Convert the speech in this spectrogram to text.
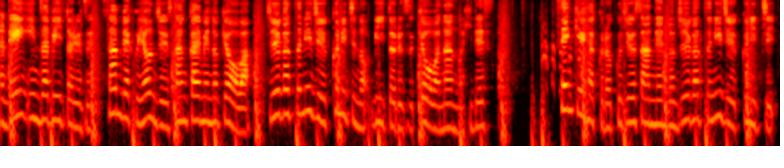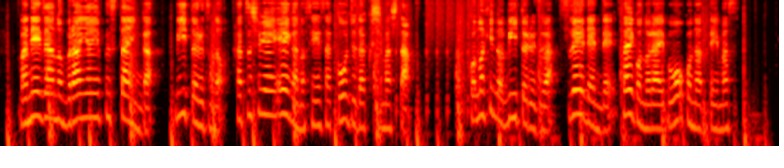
A Day in the Beatles 343回目の今日は10月29日のビートルズ。今日は何の日です？1963年の10月29日マネージャーのブライアン・エプスタインがビートルズの初主演映画の制作を受諾しました。この日のビートルズはスウェーデンで最後のライブを行っています。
